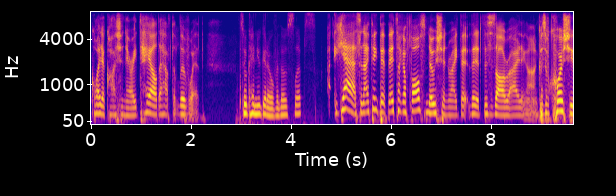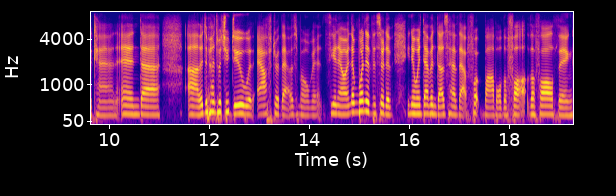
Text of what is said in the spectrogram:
quite a cautionary tale to have to live with so, can you get over those slips? Yes, and I think that it's like a false notion, right? That, that this is all riding on, because of course you can, and uh, uh, it depends what you do with after those moments, you know. And then one of the sort of, you know, when Devon does have that foot bobble, the fall, the fall thing,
